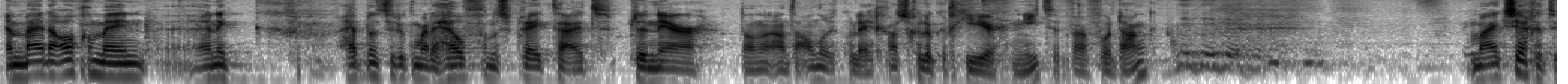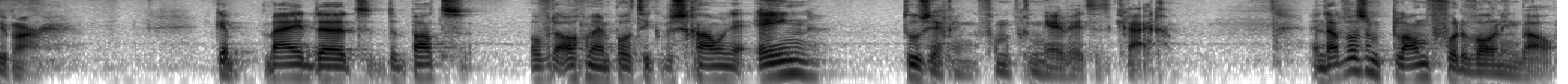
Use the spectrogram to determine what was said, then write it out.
En bij de algemeen, en ik heb natuurlijk maar de helft van de spreektijd plenair dan een aantal andere collega's, gelukkig hier niet, waarvoor dank. Maar ik zeg het u maar. Ik heb bij het debat over de algemene politieke beschouwingen één toezegging van de premier weten te krijgen. En dat was een plan voor de woningbouw.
